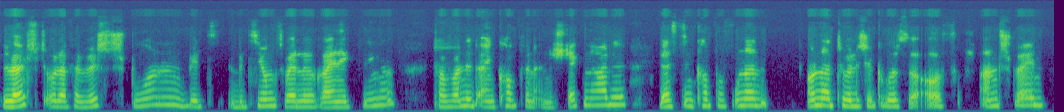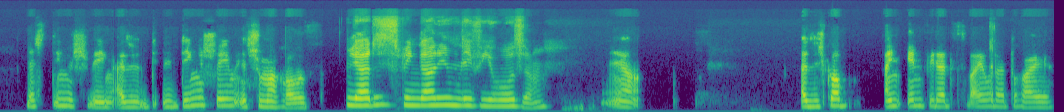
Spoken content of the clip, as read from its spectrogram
Löscht oder verwischt Spuren be beziehungsweise reinigt Dinge, verwandelt einen Kopf in eine Stecknadel, lässt den Kopf auf unan unnatürliche Größe anschwellen, lässt Dinge schweben. Also Dinge schweben ist schon mal raus. Ja, das ist Wingardium Leviosa. Ja. Also ich glaube, ein, entweder zwei oder drei.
